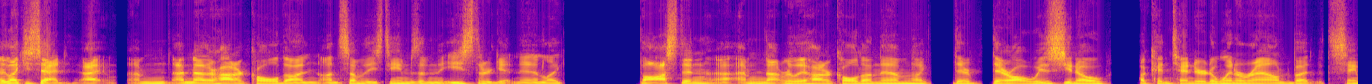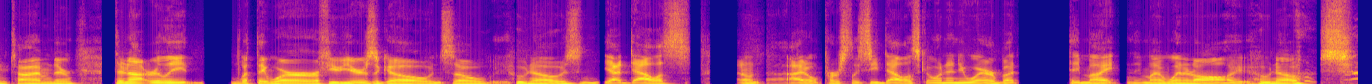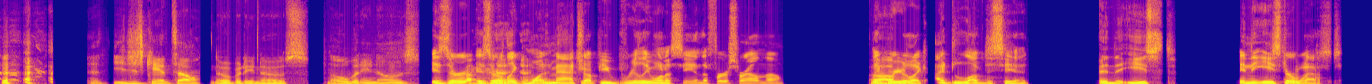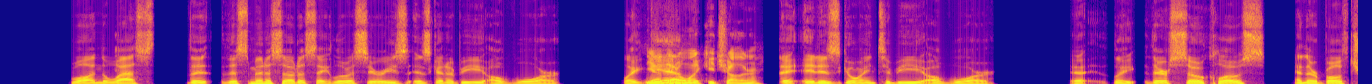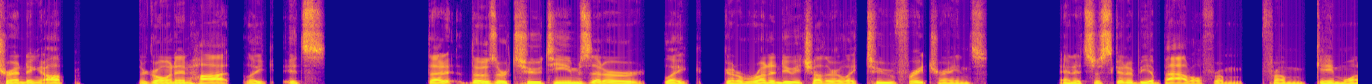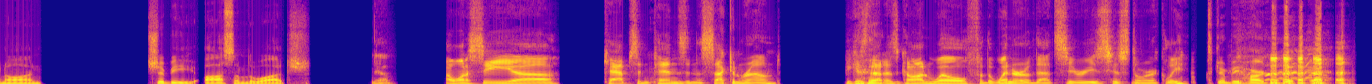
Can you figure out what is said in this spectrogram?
like you said i i'm i'm neither hot or cold on on some of these teams in the east that are getting in like boston. Uh, i'm not really hot or cold on them. Like they're they're always you know a contender to win around but at the same time they're they're not really what they were a few years ago and so who knows and yeah dallas i don't i don't personally see dallas going anywhere but they might they might win it all who knows You just can't tell. Nobody knows. Nobody knows. Is there is there like one matchup you really want to see in the first round though? Like Um, where you're like, I'd love to see it In the East, in the East or West. Well, in the West, the this Minnesota St. Louis series is going to be a war. Like, Yeah, they don't like each other. it- it is going to be a war. Uh, like they're so close, and they're both trending up. They're going in hot. Like it's that. Those are two teams that are like going to run into each other like two freight trains, and it's just going to be a battle from from game one on. Should be awesome to watch. I want to see uh, caps and pens in the second round because that has gone well for the winner of that series historically. It's going to be hard to get there.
